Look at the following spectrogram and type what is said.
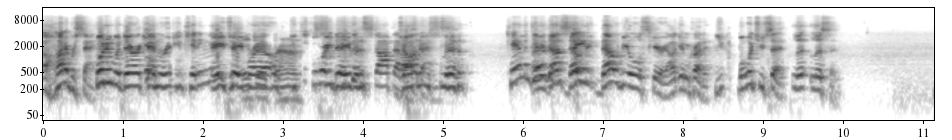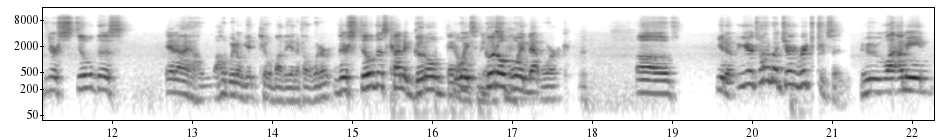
hundred percent. put him with Derrick Are henry you kidding me? aj AJ brown, Brown. You corey davis stop that Jonnu offense. smith Cam and I mean, Derek that, that, that, would be, that would be a little scary. I'll give him credit. You, but what you said, li- listen, there's still this, and I hope, I hope we don't get killed by the NFL. Whatever. There's still this kind of good old boy, good old boy network of, you know, you're talking about Jerry Richardson, who, I mean,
